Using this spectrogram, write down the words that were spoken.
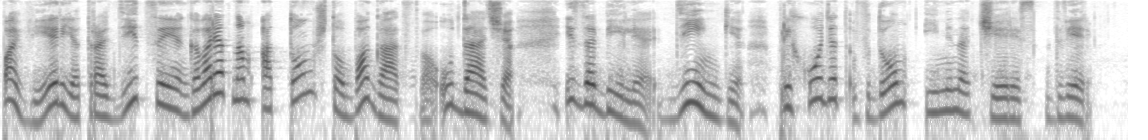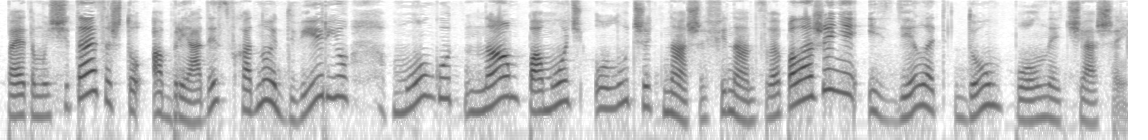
поверья, традиции говорят нам о том, что богатство, удача, изобилие, деньги приходят в дом именно через дверь. Поэтому считается, что обряды с входной дверью могут нам помочь улучшить наше финансовое положение и сделать дом полной чашей.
